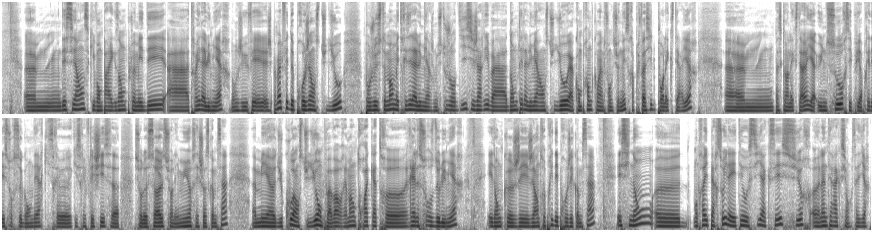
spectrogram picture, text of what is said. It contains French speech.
Euh, des séances qui vont par exemple m'aider à travailler la lumière. Donc j'ai eu fait j'ai pas mal fait de projets en studio pour justement maîtriser la lumière. Je me suis toujours dit si j'arrive à dompter la lumière en studio et à comprendre comment elle fonctionnait ce sera plus facile pour l'extérieur. Euh, parce qu'en extérieur il y a une source et puis après des sources secondaires qui se, qui se réfléchissent euh, sur le sol les murs, ces choses comme ça. Euh, mais euh, du coup, en studio, on peut avoir vraiment 3-4 euh, réelles sources de lumière. Et donc, j'ai entrepris des projets comme ça. Et sinon, mon travail perso, il a été aussi axé sur l'interaction. C'est-à-dire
